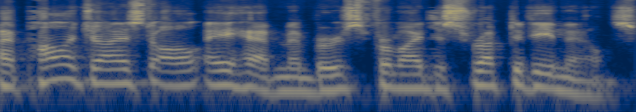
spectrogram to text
I apologize to all AHAB members for my disruptive emails.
